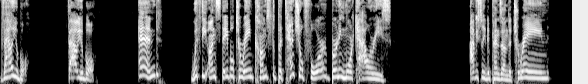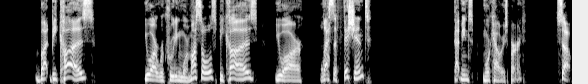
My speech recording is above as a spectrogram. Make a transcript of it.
valuable, valuable. And with the unstable terrain comes the potential for burning more calories. Obviously, depends on the terrain, but because you are recruiting more muscles, because you are less efficient, that means more calories burned. So,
